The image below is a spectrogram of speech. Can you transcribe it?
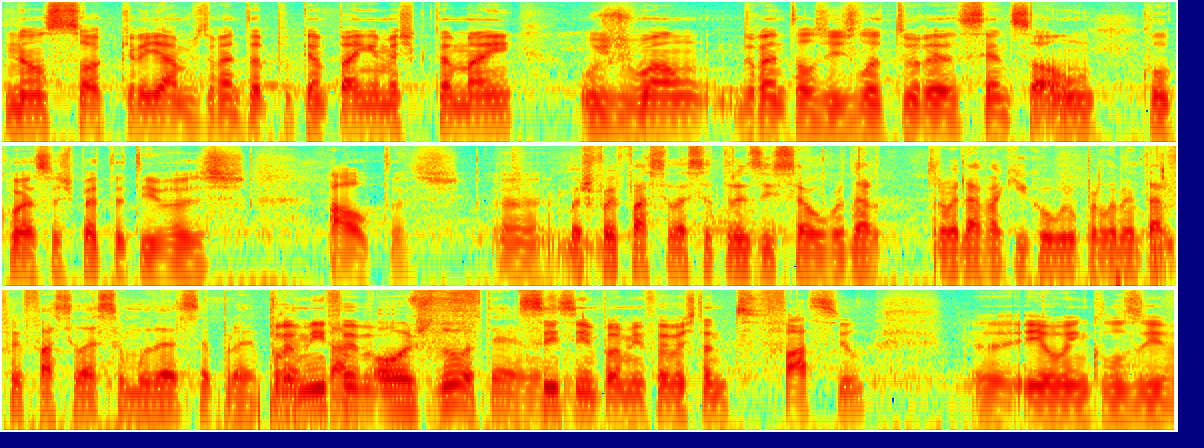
não só que criámos durante a campanha, mas que também o João, durante a legislatura, sendo só um, colocou essas expectativas altas. Uh, Mas foi fácil essa transição? O Bernardo trabalhava aqui com o grupo parlamentar, foi fácil essa mudança para, para, para mim foi ou ajudou até? Sim, sim, para mim foi bastante fácil. Uh, eu, inclusive,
